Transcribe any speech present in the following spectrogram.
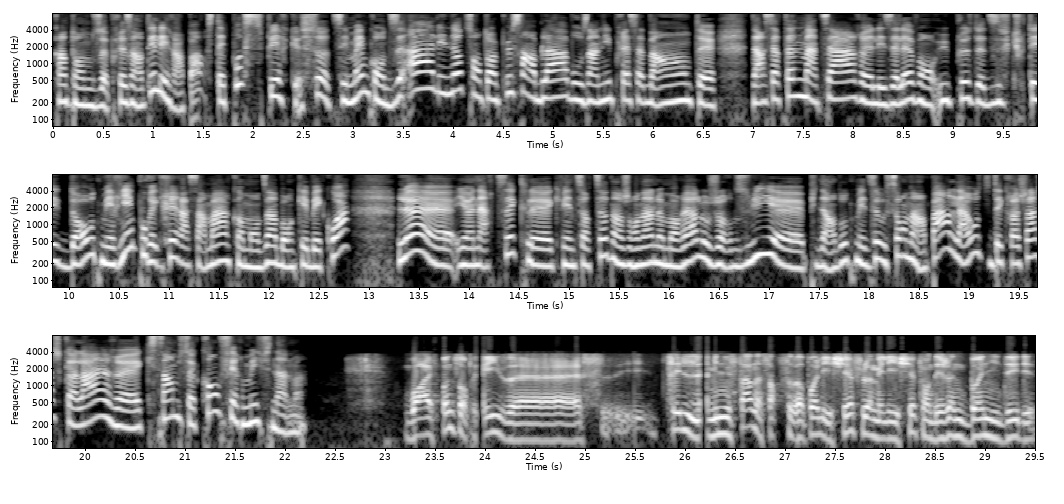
quand on nous a présenté les rapports, c'était pas si pire que ça. sais, même qu'on disait ah les notes sont un peu semblables aux années précédentes. Dans certaines matières, les élèves ont eu plus de difficultés que d'autres, mais rien pour écrire à sa mère, comme on dit en bon québécois. Là, euh, il y a un article qui vient de sortir dans le journal de Montréal aujourd'hui, puis dans d'autres médias aussi, on en parle, la hausse du décrochage scolaire qui semble se confirmer finalement. Ouais, c'est pas une surprise. Euh, le ministère ne sortira pas les chiffres, là, mais les chiffres ont déjà une bonne idée de,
